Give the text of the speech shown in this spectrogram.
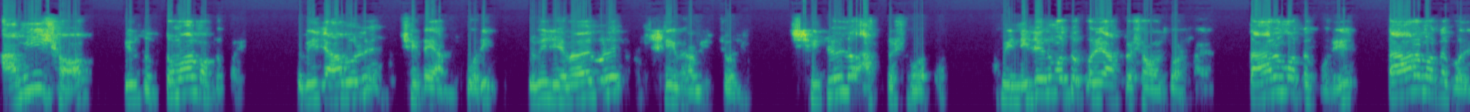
আমি সব, কিন্তু তোমার মতো করে। তুমি যা বললে সেটাই আমি করি। তুমি যেভাবে বলে সেভাবে চলি। সেটা হলো আত্মসমর্পণ। আমি নিজের মতো করে আত্মসমর্পণ হয়। তার মতো করে, তার মতো করে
